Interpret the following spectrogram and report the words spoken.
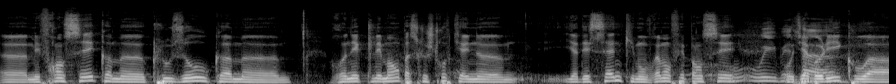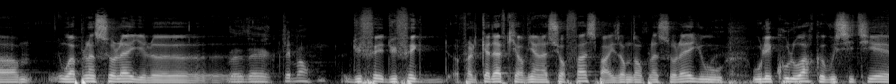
euh, mais français comme euh, Clouseau ou comme euh, René Clément, parce que je trouve qu'il y a une, il y a des scènes qui m'ont vraiment fait penser au diabolique ou à ou à plein soleil le, Clément. du fait du fait enfin le cadavre qui revient à la surface par exemple dans plein soleil ou ou les couloirs que vous citiez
